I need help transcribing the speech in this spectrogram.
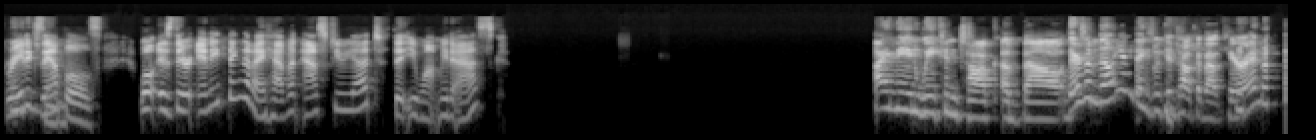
Great Thank examples. You. Well, is there anything that I haven't asked you yet that you want me to ask? I mean, we can talk about, there's a million things we can talk about, Karen.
